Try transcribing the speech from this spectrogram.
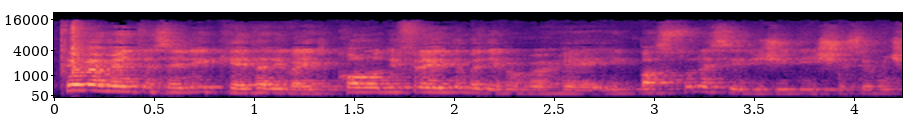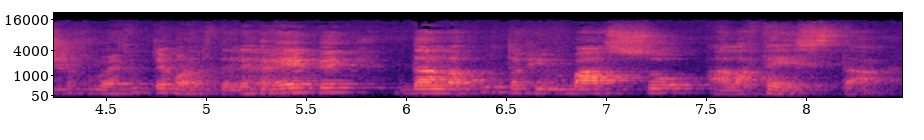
che ovviamente sei lì che ti arriva il cono di freddo, vedi proprio che il bastone si rigidisce, si cominciano a formare tutte quante delle crepe dalla punta più in basso alla testa,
